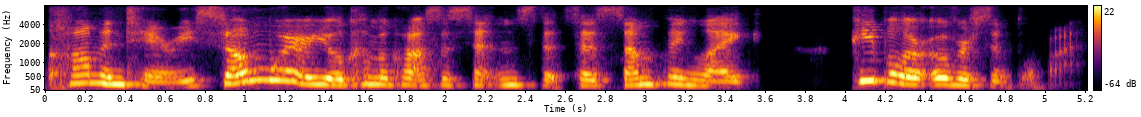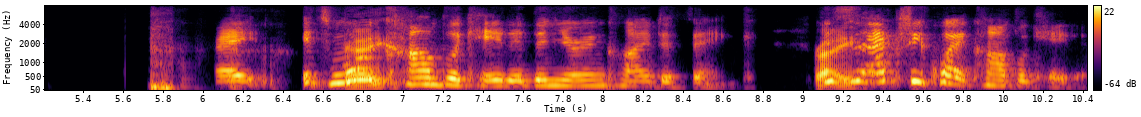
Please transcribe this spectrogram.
commentary somewhere you'll come across a sentence that says something like people are oversimplifying right it's more right. complicated than you're inclined to think right. this is actually quite complicated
